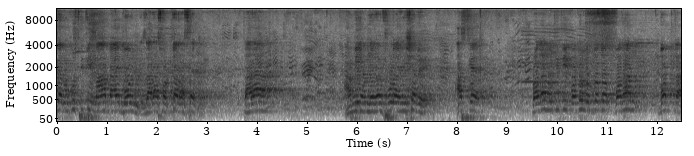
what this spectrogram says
আজকের উপস্থিতি মা ভাই বোন যারা সত্তর আছেন তারা আমি আপনারা ফোড়া হিসাবে আজকে প্রধান অতিথি প্রধান উদ্বোধক প্রধান বক্তা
